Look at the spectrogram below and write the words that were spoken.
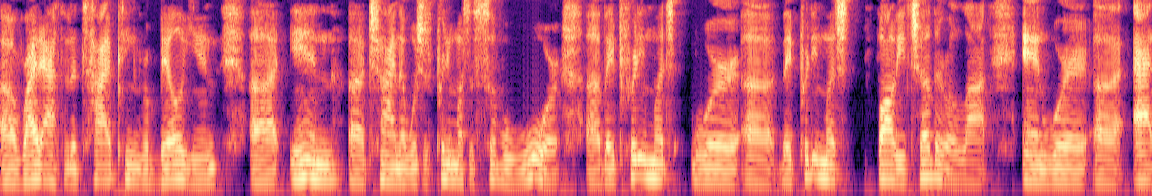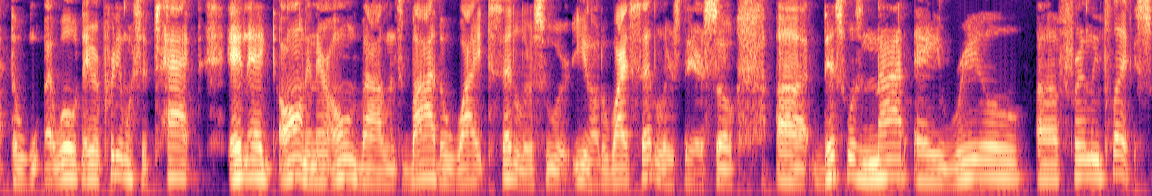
uh, right after the Taiping Rebellion uh, in uh, China, which was pretty much a civil war. Uh, they pretty much were they pretty much fought each other a lot and were uh, at the well they were pretty much attacked and egged on in their own violence by the white settlers who were you know the white settlers there. So uh, this was not a real uh, friendly place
